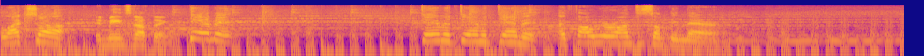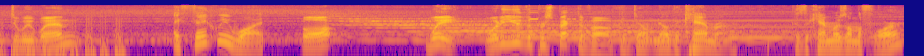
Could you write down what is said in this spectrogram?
Alexa, It means nothing. Damn it! Damn it, damn it, damn it. I thought we were onto something there. Do we win? I think we won. Oh. Wait, what are you the perspective of? I don't know the camera. Because the camera's on the floor?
